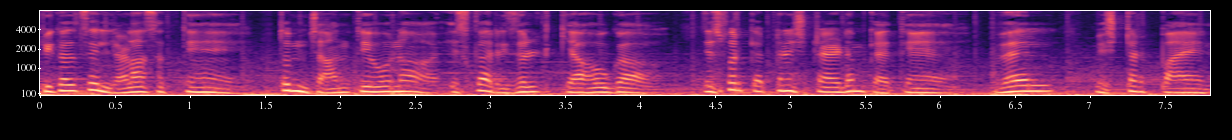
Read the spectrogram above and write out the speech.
पिकल से लड़ा सकते हैं? तुम जानते हो ना इसका रिज़ल्ट क्या होगा? जिस पर कैप्टन स्ट्रैडम कहते हैं, वेल, मिस्टर पाइन,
